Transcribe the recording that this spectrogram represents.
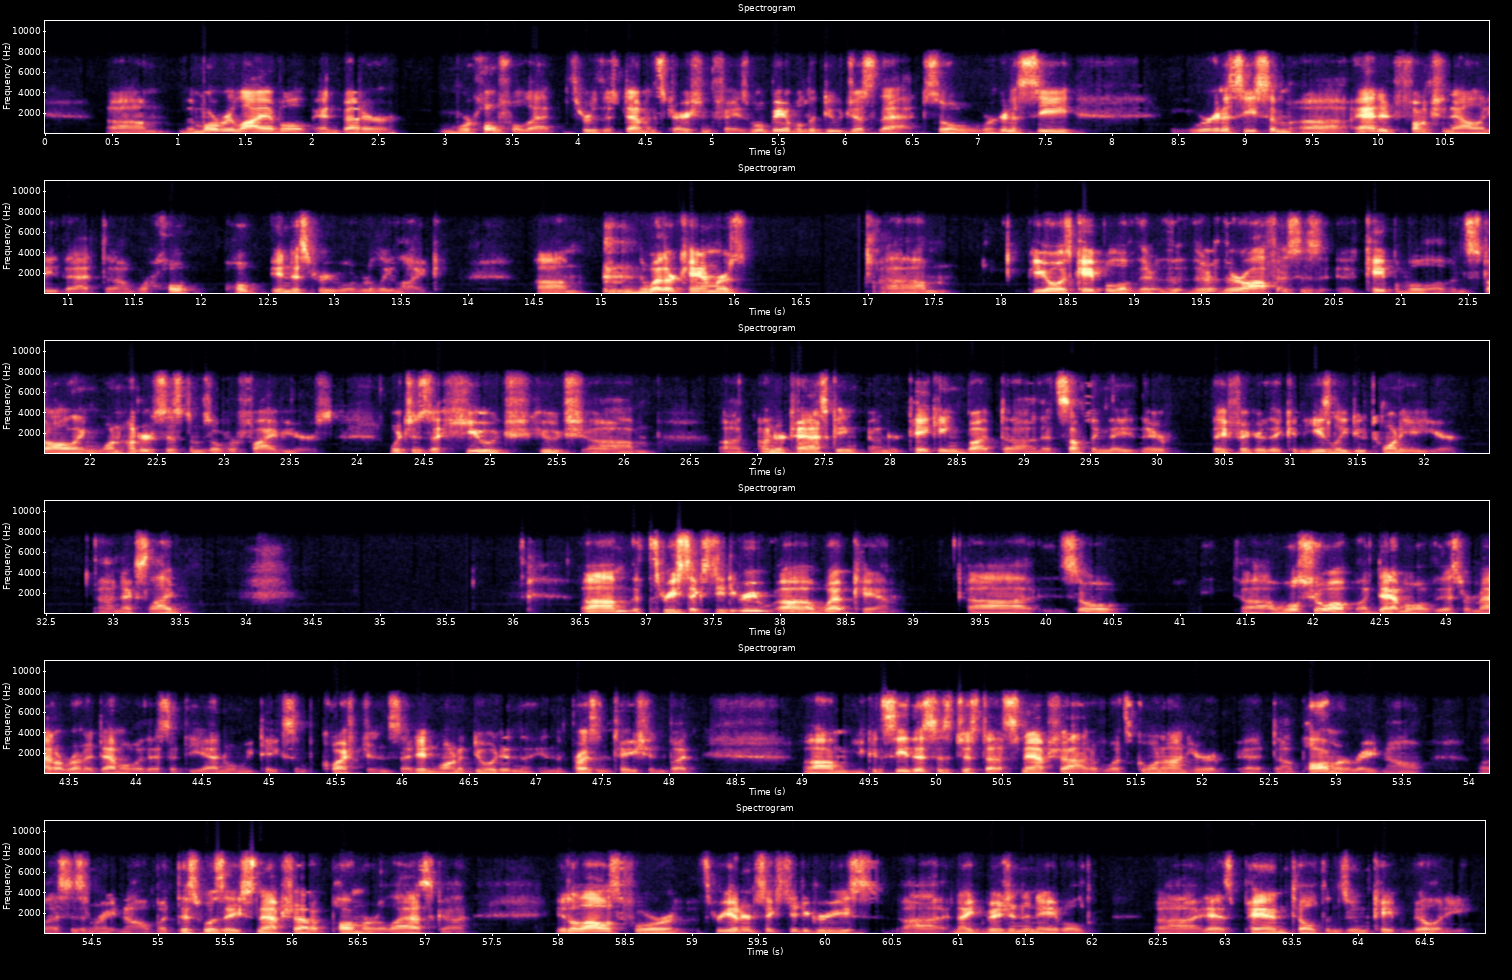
Um, the more reliable and better, we're hopeful that through this demonstration phase, we'll be able to do just that. So we're going to see we're going to see some uh, added functionality that uh, we're hope hope industry will really like. Um, the weather cameras, um, PO is capable of their, their their office is capable of installing 100 systems over five years, which is a huge huge um, uh, undertasking undertaking, but uh, that's something they they they figure they can easily do 20 a year. Uh, next slide. Um, the 360 degree uh, webcam. Uh, so uh, we'll show up a demo of this, or Matt will run a demo of this at the end when we take some questions. I didn't want to do it in the in the presentation, but um, you can see this is just a snapshot of what's going on here at, at uh, Palmer right now. Well, this isn't right now, but this was a snapshot of Palmer, Alaska. It allows for 360 degrees, uh, night vision enabled. Uh, it has pan, tilt, and zoom capability.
